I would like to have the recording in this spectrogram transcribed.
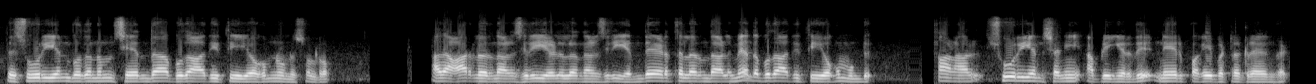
இந்த சூரியன் புதனும் சேர்ந்தா புத ஆதித்ய யோகம்னு ஒன்று சொல்கிறோம் அது ஆறில் இருந்தாலும் சரி ஏழில் இருந்தாலும் சரி எந்த இடத்துல இருந்தாலுமே அந்த புத ஆதித்ய யோகம் உண்டு. ஆனால் சூரியன் சனி அப்படிங்கிறது நேர் பகை பெற்ற கிரகங்கள்.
